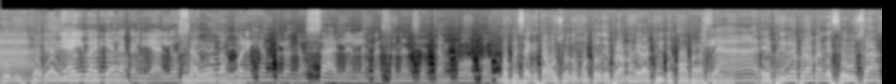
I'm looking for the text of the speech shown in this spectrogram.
toda una historia ahí. de ahí donde varía la calidad. Los Y agudos, calidad. por ejemplo, no salen, las resonancias tampoco. Vos pensás que estamos usando un montón de programas gratuitos como para hacerlo. Claro. El primer programa que se usa,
